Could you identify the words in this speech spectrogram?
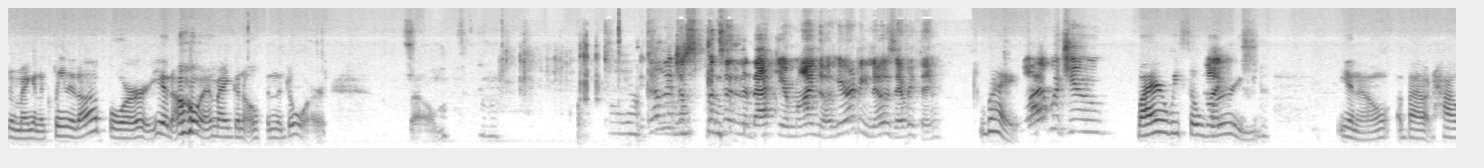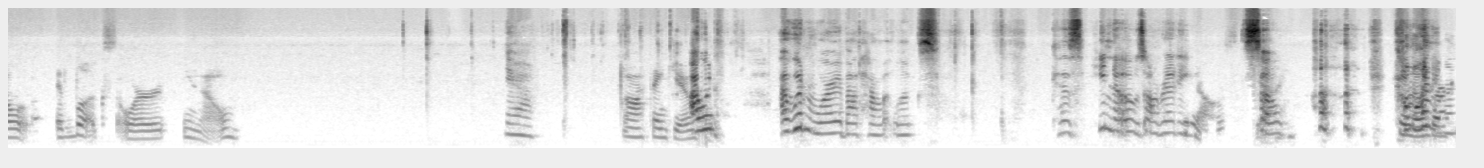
Am I going to clean it up or you know am I going to open the door? So. It kind of just puts it in the back of your mind, though. He already knows everything. Right. Why would you? Why are we so like, worried, you know, about how it looks or, you know? Yeah. Oh, thank you. I would I wouldn't worry about how it looks. Cuz he knows already. He knows. So yeah. come on in.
